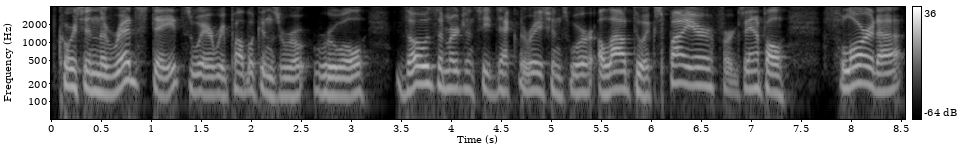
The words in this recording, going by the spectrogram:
of course, in the red states where Republicans rule, those emergency declarations were allowed to expire. For example, Florida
